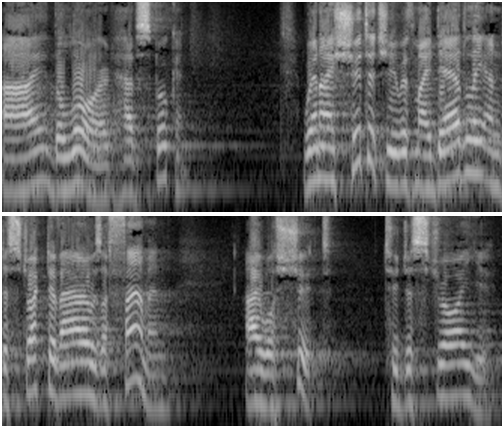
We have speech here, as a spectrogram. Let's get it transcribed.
I, the Lord, have spoken. When I shoot at you with my deadly and destructive arrows of famine, I will shoot to destroy you.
